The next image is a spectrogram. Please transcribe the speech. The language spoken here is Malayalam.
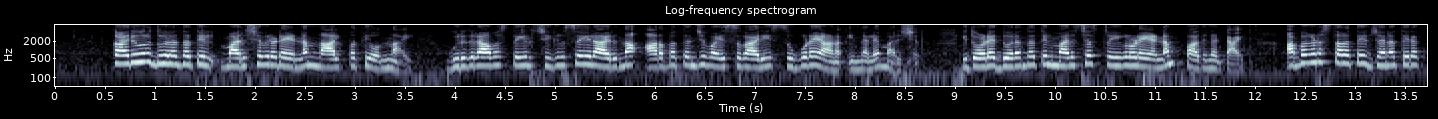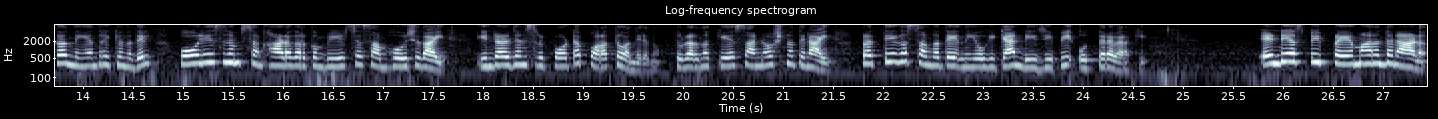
കരൂർ ദുരന്തത്തിൽ മരിച്ചവരുടെ എണ്ണം നാൽപ്പത്തി ഒന്നായി ഗുരുതരാവസ്ഥയിൽ ചികിത്സയിലായിരുന്ന അറുപത്തഞ്ച് വയസ്സുകാരി സുഗുണയാണ് ഇന്നലെ മരിച്ചത്. ഇതോടെ ദുരന്തത്തിൽ മരിച്ച സ്ത്രീകളുടെ എണ്ണം പതിനെട്ടായി. അപകടസ്ഥലത്തെ ജനത്തിരക്ക് നിയന്ത്രിക്കുന്നതിൽ പോലീസിനും സംഘാടകർക്കും വീഴ്ച സംഭവിച്ചതായി ഇന്റലിജൻസ് റിപ്പോർട്ട് പുറത്തു വന്നിരുന്നു. തുടർന്ന് കേസ് അന്വേഷണത്തിനായി പ്രത്യേക സംഘത്തെ നിയോഗിക്കാൻ ഡി ജി പി ഉത്തരവിറക്കി. എൻ ഡി എസ് പി പ്രേമാനന്ദനാണ്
